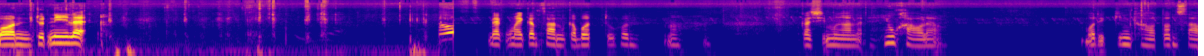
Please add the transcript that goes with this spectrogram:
บอลจุดนี้แหละ แบ กไม้กันสันกระเบิดทุกคนเนาะกะชิเมือแหละหิ้วข้าแล้วบได้กินข้าตอนเช้า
